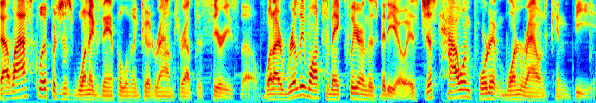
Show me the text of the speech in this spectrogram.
That last clip was just one example of a good round throughout this series though. What I really want to make clear in this video is just how important one round can be.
